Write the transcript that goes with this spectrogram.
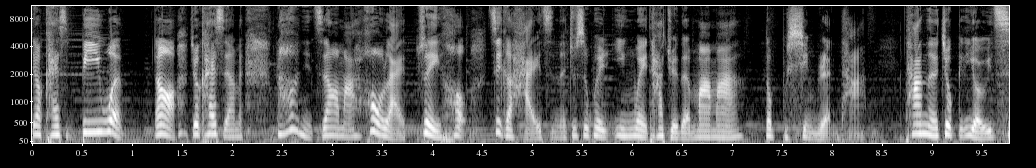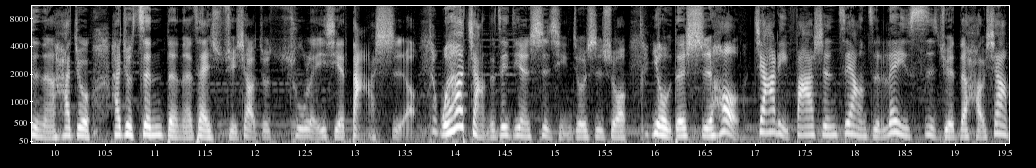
要开始逼问。然后就开始要然后你知道吗？后来最后这个孩子呢，就是会因为他觉得妈妈都不信任他。他呢，就有一次呢，他就他就真的呢，在学校就出了一些大事哦。我要讲的这件事情，就是说，有的时候家里发生这样子类似，觉得好像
